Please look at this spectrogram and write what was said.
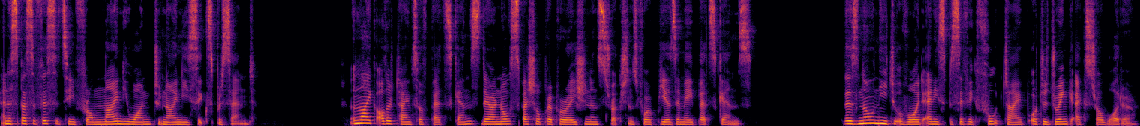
and a specificity from 91 to 96%. Unlike other types of PET scans, there are no special preparation instructions for PSMA PET scans. There's no need to avoid any specific food type or to drink extra water.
